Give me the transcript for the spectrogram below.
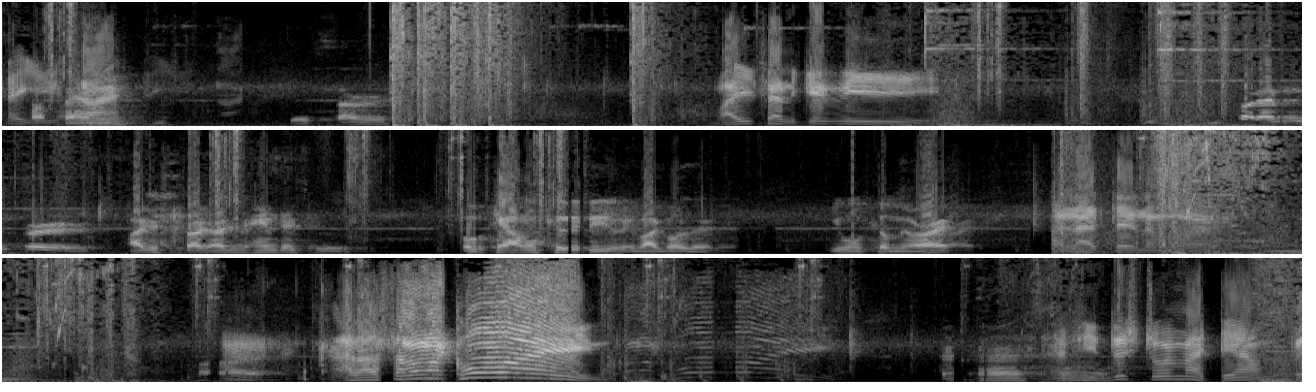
Hey, you time? Yes, sir. Why you trying to get me? You shot at me first. I just started. I just aimed at you. Okay, I won't kill you if I go there. You won't kill me, alright? I'm not there no more. Alright. I lost all my coins! That's If you destroy my damn ba-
